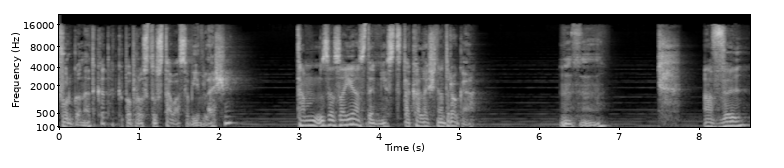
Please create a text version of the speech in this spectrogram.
Furgonetka tak po prostu stała sobie w lesie? Tam za zajazdem jest taka leśna droga. Mhm. A wy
